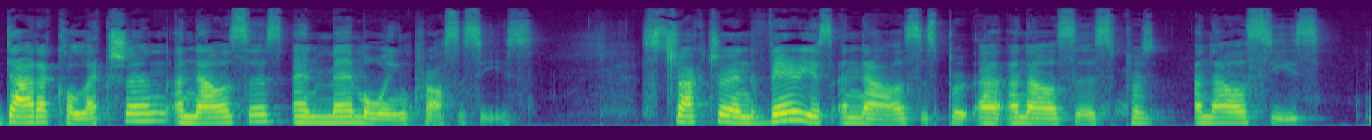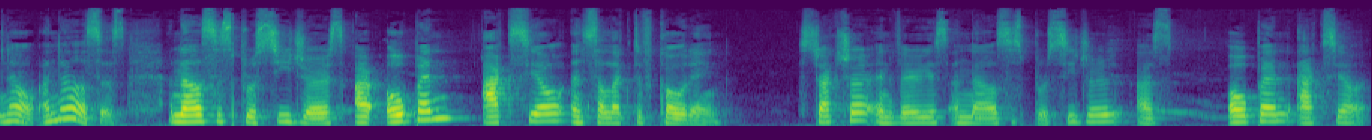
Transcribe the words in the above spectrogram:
data collection, analysis, and memoing processes. Structure and various analysis uh, analysis analyses no analysis analysis procedures are open, axial, and selective coding. Structure and various analysis procedures as open, axial,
